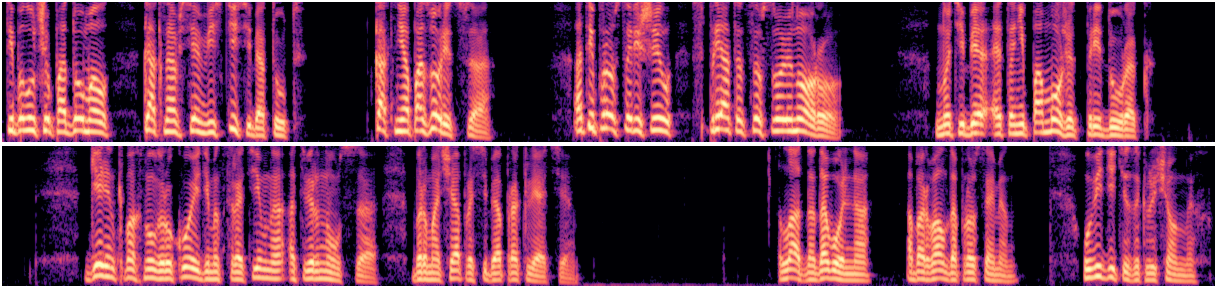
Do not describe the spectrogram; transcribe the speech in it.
ты бы лучше подумал, как нам всем вести себя тут, как не опозориться. А ты просто решил спрятаться в свою нору. Но тебе это не поможет, придурок. Геринг махнул рукой и демонстративно отвернулся, бормоча про себя проклятие. «Ладно, довольно», — оборвал допрос Эмин. «Уведите заключенных».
